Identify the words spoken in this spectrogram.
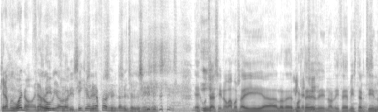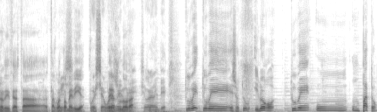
Que era muy bueno, era Florin, rubio. Florin, sí, creo sí, que era Florin, sí, sí, sí. sí, sí. Escucha, Y- si no vamos ahí a los de deportes y nos dice Mr. Chin, Sí. nos dice hasta, hasta cuánto Pues- medía. Pues seguramente. Deslora. seguramente. Tuve, tuve eso, tu- y luego tuve un, un pato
